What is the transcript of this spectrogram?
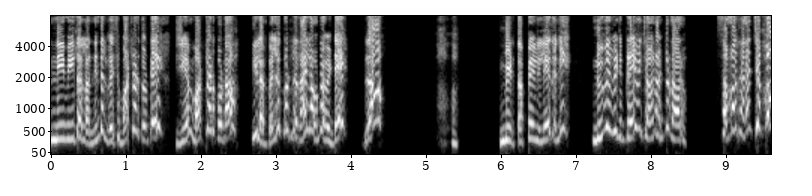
నీ మీద అలా నిందలు వేసి మాట్లాడుతుంటే ఏం మాట్లాడకుండా ఇలా బెల్లకొట్ల రాయిలా ఉంటావంటే? రా! వీడు తప్పేమీ లేదని నువ్వే వీడిని ప్రేమించావని అంటున్నారు. సమాధానం చెప్పు.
